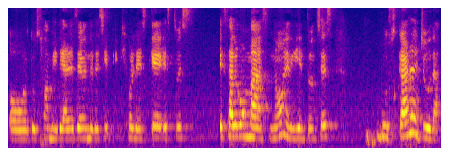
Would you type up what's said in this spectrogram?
o tus familiares deben de decir, híjole, es que esto es, es algo más, ¿no? Y entonces buscar ayuda.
